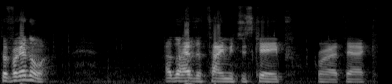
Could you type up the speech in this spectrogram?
Don't forget, no, I don't have the timing to escape from an attack.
